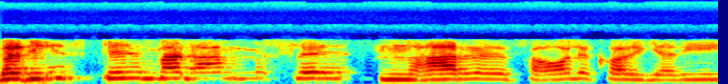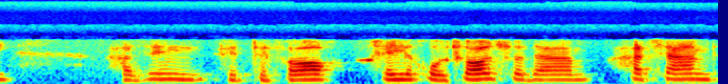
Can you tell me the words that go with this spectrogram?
بدی است که من هم مثل هر فعال کارگری از این اتفاق خیلی خوشحال شدم. هرچند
